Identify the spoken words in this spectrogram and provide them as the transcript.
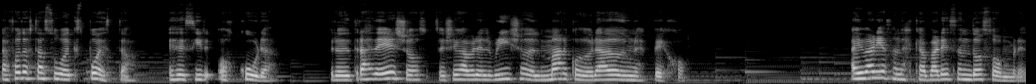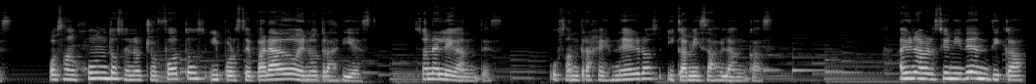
La foto está subexpuesta, es decir, oscura, pero detrás de ellos se llega a ver el brillo del marco dorado de un espejo. Hay varias en las que aparecen dos hombres, posan juntos en ocho fotos y por separado en otras diez. Son elegantes, usan trajes negros y camisas blancas. Hay una versión idéntica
